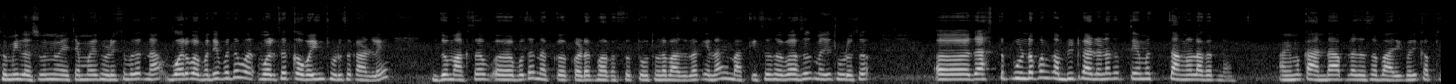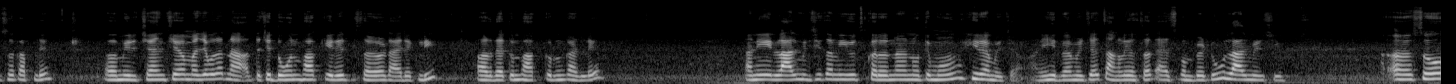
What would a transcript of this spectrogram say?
सो मी लसूण याच्यामध्ये थोडेसे बोलतात ना वर वर- मध्ये मध्ये वरचं कवरिंग थोडंसं काढलं आहे जो मागचा बोलतात ना क कडक भाग असतो तो थोडा बाजूला केला आणि बाकीचं सगळं असंच म्हणजे थोडंसं जास्त पूर्ण पण कंप्लीट काढलं ना तर ते मग चांगलं लागत नाही. आणि मग कांदा आपला जसा बारीक बारीक कापतो तसं कापले. मिरच्यांचे म्हणजे बोलतात ना त्याचे दोन भाग केले सरळ डायरेक्टली अर्ध्यातून भाग करून काढले. आणि लाल मिरचीचा मी यूज करणार नव्हते म्हणून हिरव्या मिरच्या. आणि हिरव्या मिरच्या चांगल्या असतात ॲज कंपेअर टू लाल मिरची. सो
